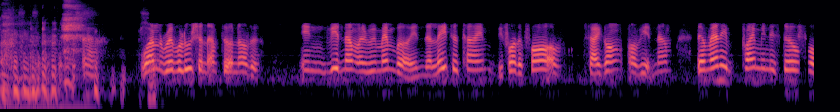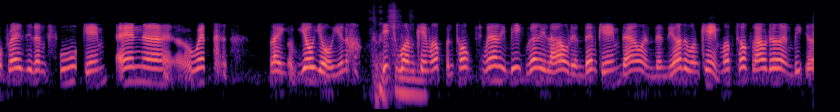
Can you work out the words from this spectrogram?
Uh, one revolution after another. In Vietnam, I remember in the later time, before the fall of Saigon or Vietnam, there were many prime ministers or presidents who came and uh, went like yo-yo, you know. Each one came up and talked very big, very loud, and then came down, and then the other one came up, talked louder and bigger,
